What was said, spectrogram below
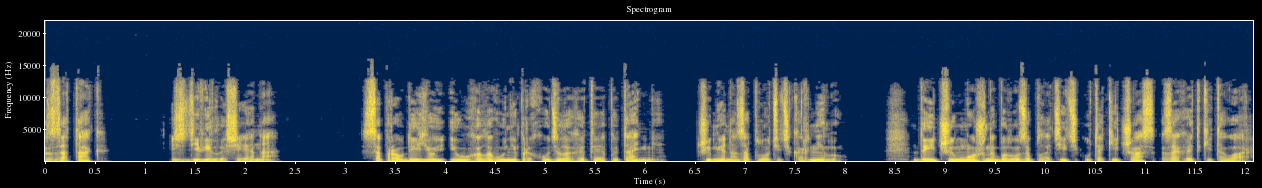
За так? здзівілася яна. Сапраўды ёй і ў галаву не прыходзіла гэтае пытанне, чым яна заплоціць карнілу. Ды і чым можна было заплаціць у такі час за гэткі тавар.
